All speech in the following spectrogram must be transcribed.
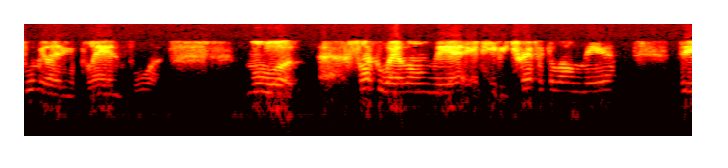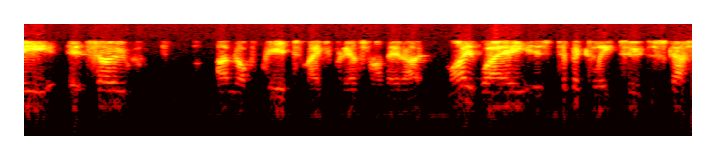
formulating a plan for more uh, cycleway along there and heavy traffic along there. The so I'm not prepared to make a pronouncement on that. I, my way is typically to discuss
